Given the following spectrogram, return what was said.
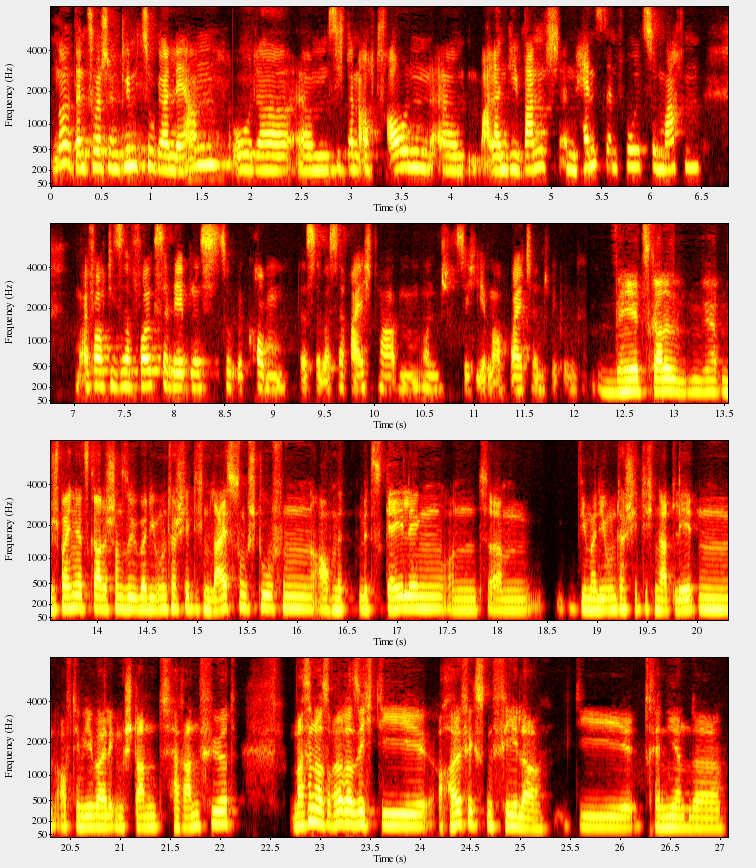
ne, dann zum Beispiel einen Klimmzug erlernen oder ähm, sich dann auch trauen, ähm, mal an die Wand einen Handstand Pull zu machen um einfach dieses Erfolgserlebnis zu bekommen, dass sie was erreicht haben und sich eben auch weiterentwickeln können. Wenn jetzt gerade, wir sprechen jetzt gerade schon so über die unterschiedlichen Leistungsstufen, auch mit, mit Scaling und ähm, wie man die unterschiedlichen Athleten auf dem jeweiligen Stand heranführt. Was sind aus eurer Sicht die häufigsten Fehler, die Trainierende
